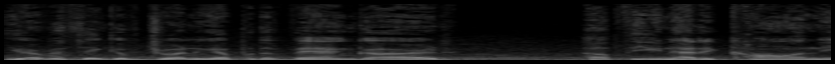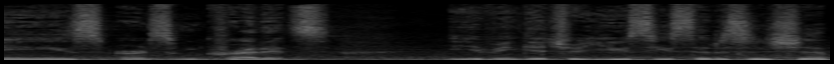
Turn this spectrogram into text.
you ever think of joining up with the Vanguard? Help the United Colonies, earn some credits, even get your UC citizenship?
